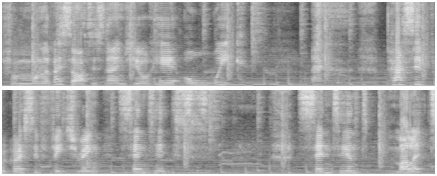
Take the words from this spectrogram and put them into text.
from one of the best artist names you'll hear all week. Passive Progressive featuring Sentient, Sentient Mullet.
